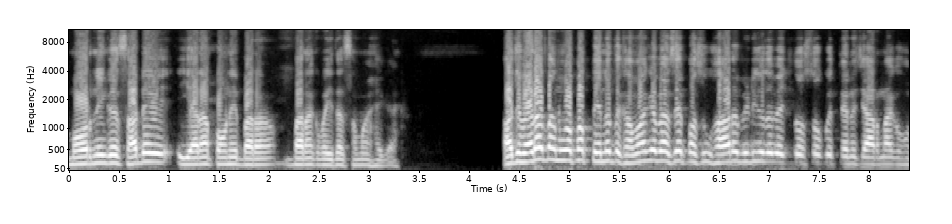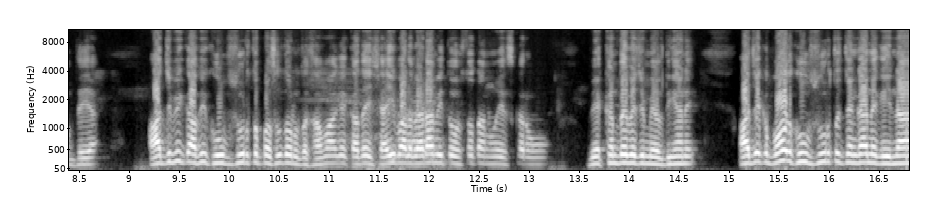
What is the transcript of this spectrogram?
ਮਾਰਨਿੰਗ 11:30 ਪੌਣੇ 12 12 ਕੁ ਵਜੇ ਦਾ ਸਮਾਂ ਹੈਗਾ। ਅੱਜ ਵੜਾ ਤੁਹਾਨੂੰ ਆਪਾਂ ਤਿੰਨ ਦਿਖਾਵਾਂਗੇ। ਵੈਸੇ ਪਸ਼ੂ ਹਰ ਵੀਡੀਓ ਦੇ ਵਿੱਚ ਦੋਸਤੋ ਕੋਈ ਤਿੰਨ ਚਾਰ ਨਗ ਹੁੰਦੇ ਆ। ਅੱਜ ਵੀ ਕਾਫੀ ਖੂਬਸੂਰਤ ਪਸ਼ੂ ਤੁਹਾਨੂੰ ਦਿਖਾਵਾਂਗੇ। ਕਦੇ ਸ਼ਾਹੀਵਾਲ ਵੜਾ ਵੀ ਦੋਸਤੋ ਤੁਹਾਨੂੰ ਇਸ ਘਰੋਂ ਵੇਖਣ ਦੇ ਵਿੱਚ ਮਿਲਦੀਆਂ ਨੇ। ਅੱਜ ਇੱਕ ਬਹੁਤ ਖੂਬਸੂਰਤ ਚੰਗਾ ਨਗੀਨਾ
